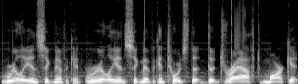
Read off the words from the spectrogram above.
Really insignificant, really insignificant towards the, the draft market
